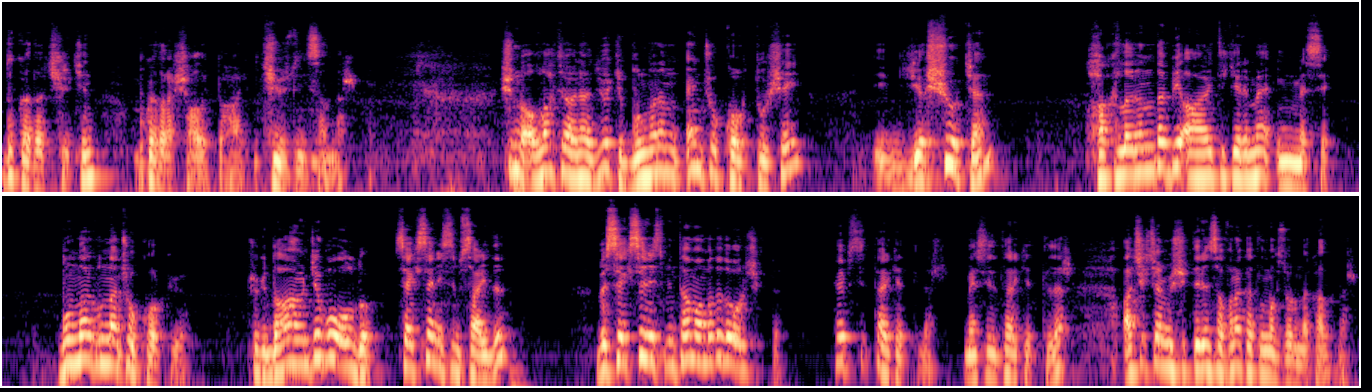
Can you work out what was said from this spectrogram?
bu kadar çirkin, bu kadar aşağılık bir hal. İki yüzlü insanlar. Şimdi Allah Teala diyor ki bunların en çok korktuğu şey e, yaşıyorken haklarında bir ayet-i kerime inmesi. Bunlar bundan çok korkuyor. Çünkü daha önce bu oldu. 80 isim saydı ve 80 ismin tamamı da doğru çıktı. Hepsi terk ettiler. Mescidi terk ettiler. Açıkça müşriklerin safına katılmak zorunda kaldılar.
